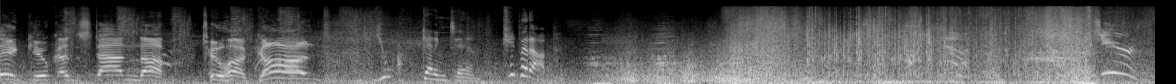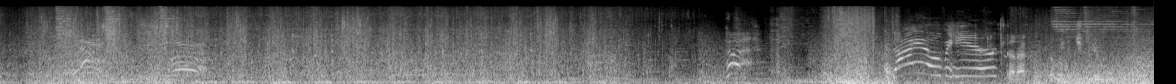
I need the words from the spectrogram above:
Think you can stand up to a god? You are getting to him. Keep it up. Cheers! Dying over here! Caraca, também hit kill.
